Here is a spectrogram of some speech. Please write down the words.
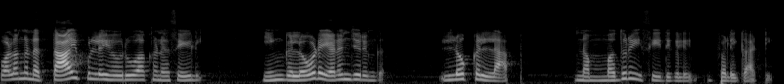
புழங்கின தாய் பிள்ளைய உருவாக்கின செயலி. எங்களோட இணைஞ்சிருங்க. லோக்கல் லேப் நம் மதுரை செய்திகளின் வழிகாட்டி.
